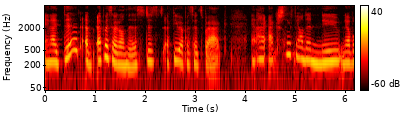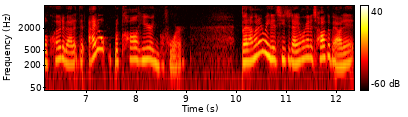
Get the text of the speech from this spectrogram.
And I did an episode on this just a few episodes back, and I actually found a new Neville quote about it that I don't recall hearing before. But I'm going to read it to you today and we're going to talk about it.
